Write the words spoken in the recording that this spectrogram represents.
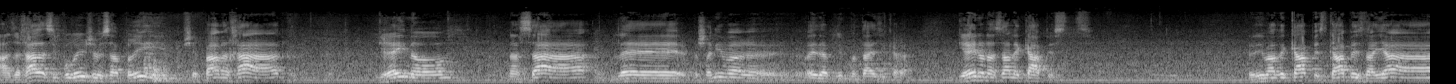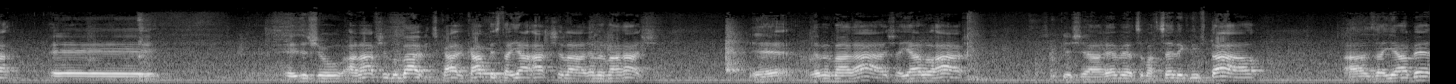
אז אחד הסיפורים שמספרים שפעם אחת ר' גרונם נסע. בשנים, לא יודע מתי זה קרה. ר' גרונם נסע לקאפוסט. אתם יודעים מה זה קאפוסט? קאפוסט היה... איזשהו ענף של לובביץ', קאפוסט היה אח של הרבי מהר"ש. הרבי מהר"ש היה לו אח, כשהרבי צמח צדק נפטר, אז היה בן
